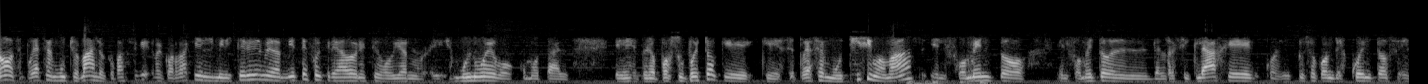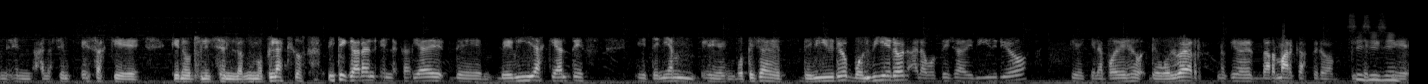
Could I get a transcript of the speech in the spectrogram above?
No, se puede hacer mucho más. Lo que pasa es que recordad que el Ministerio del Medio Ambiente fue creado en este gobierno, es muy nuevo como tal. Eh, pero por supuesto que, se puede hacer muchísimo más. El fomento el fomento del, reciclaje, incluso con descuentos en, a las empresas que, no utilicen los mismos plásticos. Viste que ahora en, la cantidad de, bebidas que antes eh, tenían eh, botellas de, vidrio, volvieron a la botella de vidrio que, la podés devolver. No quiero dar marcas, pero sí, sí, sí.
